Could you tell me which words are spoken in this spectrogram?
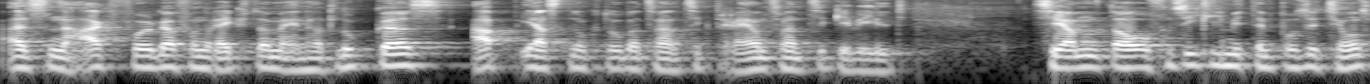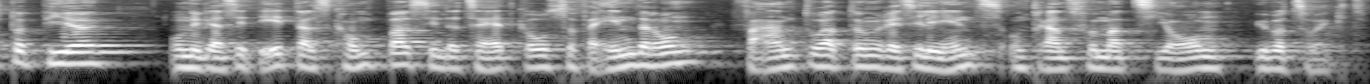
als Nachfolger von Rektor Meinhard Lukas ab 1. Oktober 2023 gewählt. Sie haben da offensichtlich mit dem Positionspapier Universität als Kompass in der Zeit großer Veränderung, Verantwortung, Resilienz und Transformation überzeugt.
